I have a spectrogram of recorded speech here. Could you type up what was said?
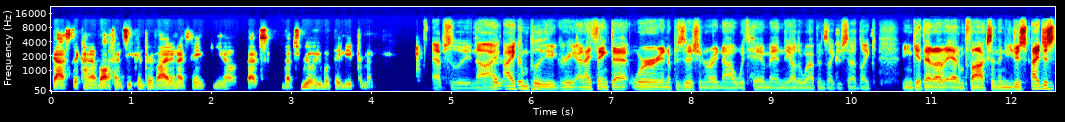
that's the kind of offense he can provide. And I think, you know, that's that's really what they need from him. Absolutely. No, I, I completely agree. And I think that we're in a position right now with him and the other weapons, like you said, like you can get that out of Adam Fox. And then you just, I just,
